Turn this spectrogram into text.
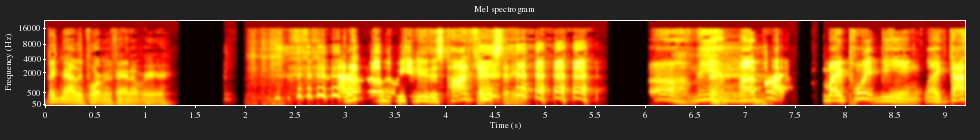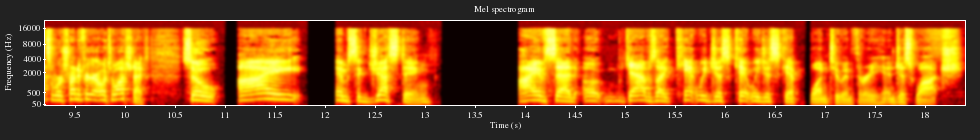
Big Natalie Portman fan over here. I don't know that we can do this podcast anymore. Oh man. Uh, but my point being, like, that's what we're trying to figure out what to watch next. So I am suggesting. I have said, oh, Gab's like, can't we just can't we just skip one, two, and three and just watch?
